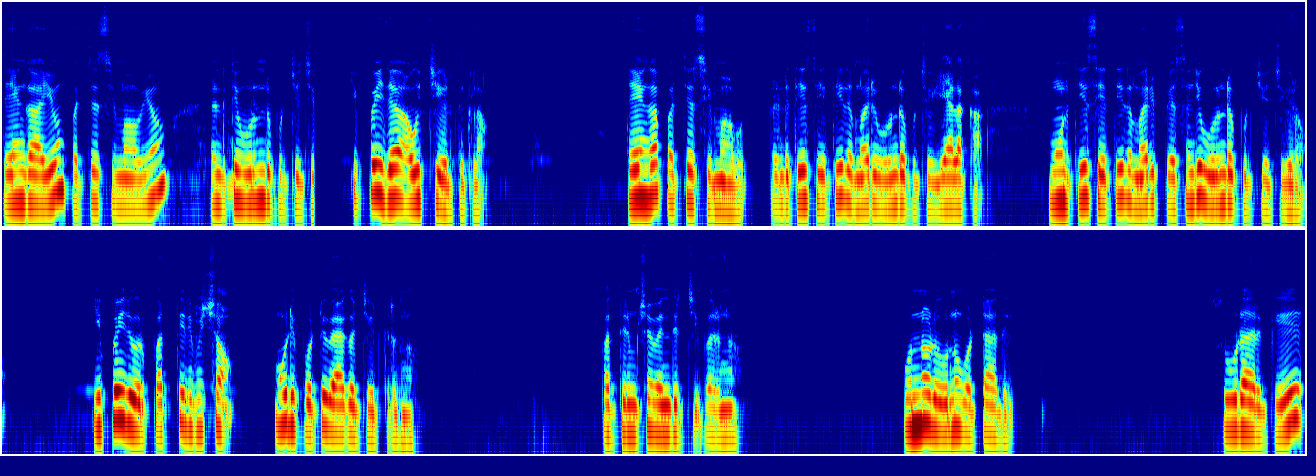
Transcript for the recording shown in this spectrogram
தேங்காயும் பச்சரிசி மாவையும் ரெண்டுத்தையும் உருண்டை பிடிச்சி வச்சு இப்போ இதை அவிச்சி எடுத்துக்கலாம். தேங்காய் பச்சரிசி மாவு ரெண்டுத்தையும் சேர்த்து இதை மாதிரி உருண்டை பிடிச்சி ஏலக்காய் மூணுத்தையும் சேர்த்து இதை மாதிரி பிசைஞ்சு உருண்டை பிடிச்சி வச்சுக்கிறோம். இப்போ இது ஒரு பத்து நிமிஷம் மூடி போட்டு வேக வச்சு எடுத்துருங்க. பத்து நிமிஷம் வெந்துருச்சு பாருங்கள் ஒன்றோட ஒன்று ஒட்டாது. சூடாக இருக்குது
